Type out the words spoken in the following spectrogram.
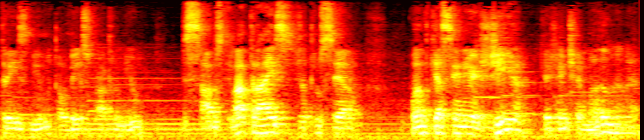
3 mil, talvez 4 mil, de sábios que lá atrás já trouxeram. O quanto que essa energia que a gente emana, né?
